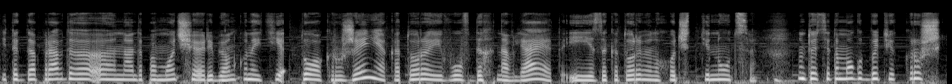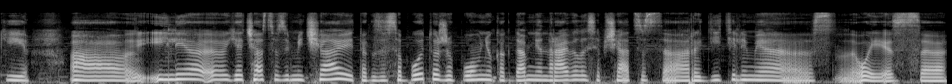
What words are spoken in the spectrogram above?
И тогда, правда, э, надо помочь ребенку найти то окружение, которое его вдохновляет и за которыми он хочет тянуться. Ну, то есть это могут быть и кружки, а, или э, я часто замечаю, и так за собой тоже помню, когда мне нравилось общаться с э, родителями, с, ой, с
